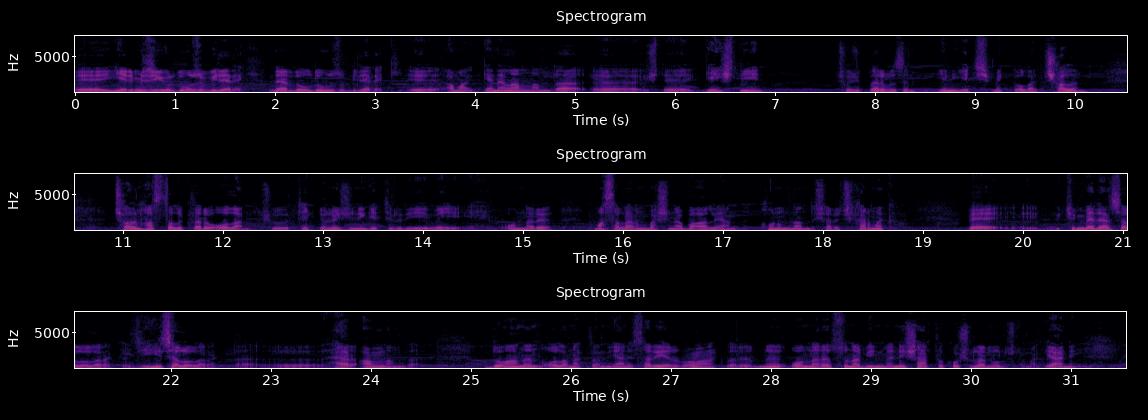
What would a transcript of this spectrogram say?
e, yerimizi yurdumuzu bilerek nerede olduğumuzu bilerek e, ama genel anlamda e, işte gençliğin çocuklarımızın yeni yetişmekte olan çağın çağın hastalıkları olan şu teknolojinin getirdiği ve onları masaların başına bağlayan konumdan dışarı çıkarmak ve e, bütün bedensel olarak da zihinsel olarak da e, her anlamda doğanın olanaklarını yani Sarıyer'in olanaklarını onlara sunabilmenin şart ve koşullarını oluşturmak. Yani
